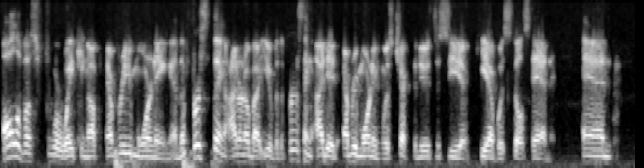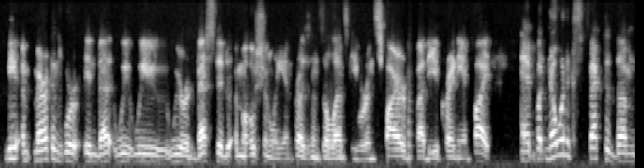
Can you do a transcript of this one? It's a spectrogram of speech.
all of us were waking up every morning, and the first thing I don't know about you, but the first thing I did every morning was check the news to see if Kiev was still standing. And Americans were inve- we, we we were invested emotionally in President Zelensky. We're inspired by the Ukrainian fight, and, but no one expected them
